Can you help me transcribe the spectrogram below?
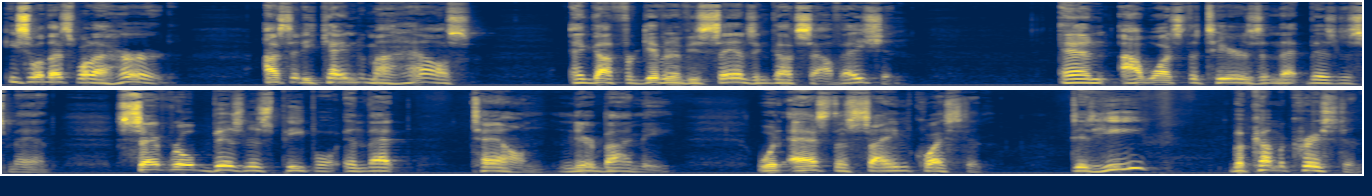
He said, Well, that's what I heard. I said, He came to my house and got forgiven of his sins and got salvation. And I watched the tears in that businessman. Several business people in that town nearby me would ask the same question Did he become a Christian?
